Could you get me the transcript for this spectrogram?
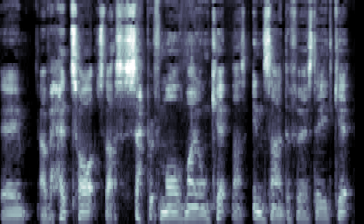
Um, I have a head torch that's separate from all of my own kit. That's inside the first aid kit.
